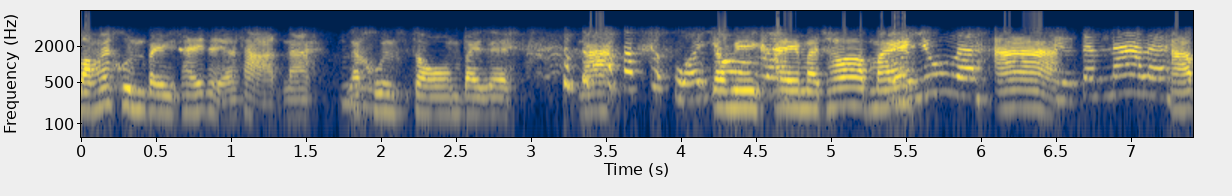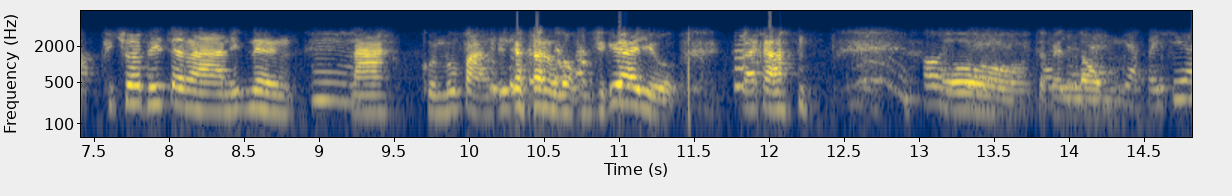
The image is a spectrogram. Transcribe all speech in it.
ลองให้คุณไปใช้ศิลศาสตร์นะอืมแล้วคุณโซมไปเลยนะ หัวจะยุ่งมีเลยใครมาชอบไหม หัวยุ่งเลยอ่า สิวเต็มหน้าเลย ครับพี่ช่วยพิจารณานิดนึงอืม นะ คุณผู้ฟังที่กำลังหลงเชื่ออยู่นะครับ โอโอ้เคจะเป็นลมพราฉอย่าไปเชื่อ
